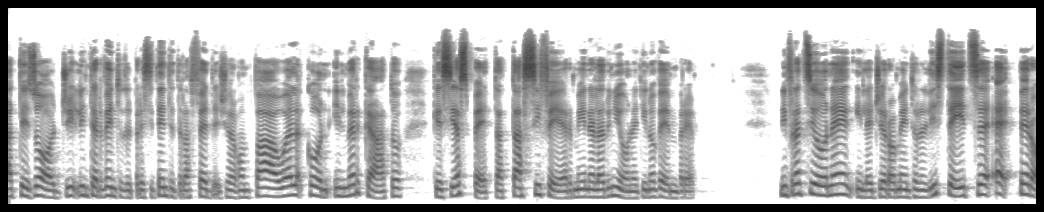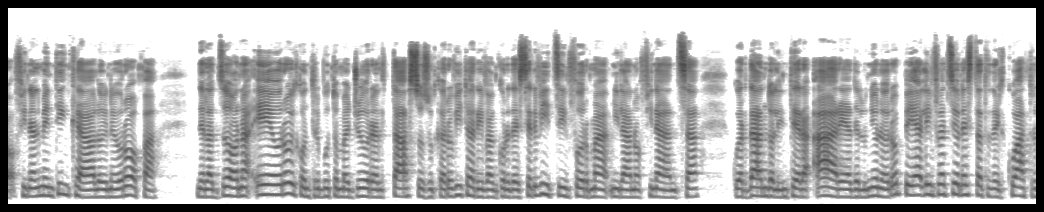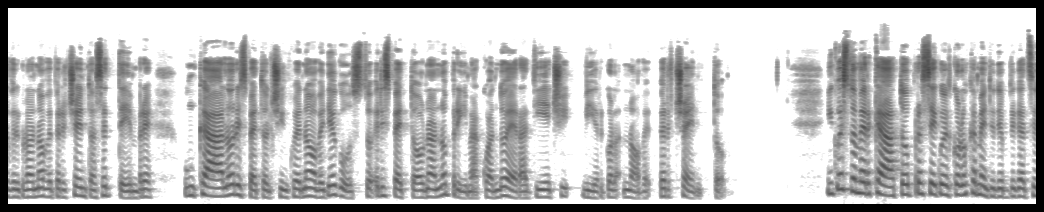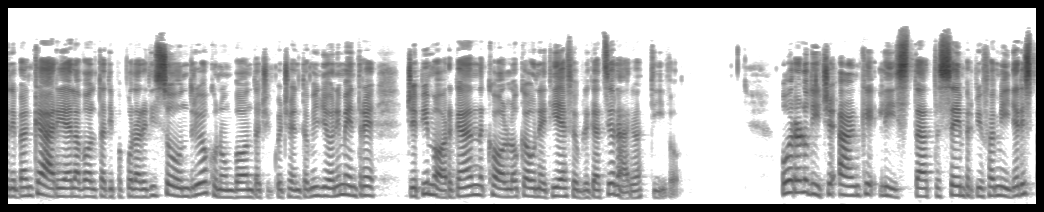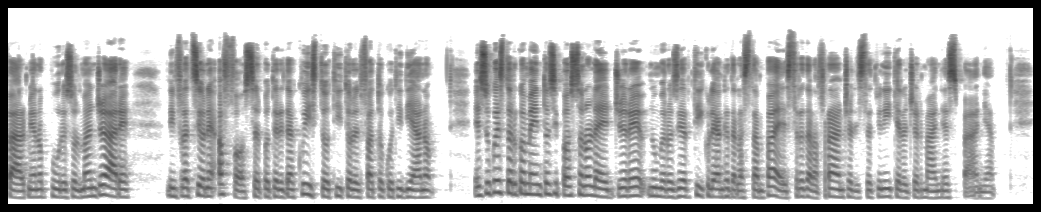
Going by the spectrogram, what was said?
atteso oggi l'intervento del presidente della Fed Jerome Powell con il mercato che si aspetta tassi fermi nella riunione di novembre. L'inflazione, in leggero aumento negli States, è però finalmente in calo in Europa. Nella zona euro il contributo maggiore al tasso sul carovita arriva ancora dai servizi, informa Milano Finanza. Guardando l'intera area dell'Unione Europea, l'inflazione è stata del 4,9% a settembre, un calo rispetto al 5,9 di agosto e rispetto a un anno prima, quando era 10,9%. In questo mercato prosegue il collocamento di obbligazioni bancarie, la volta di Popolare di Sondrio con un bond a 500 milioni, mentre JP Morgan colloca un ETF obbligazionario attivo. Ora lo dice anche l'Istat, sempre più famiglie risparmiano pure sul mangiare. L'inflazione affossa il potere d'acquisto, titola il Fatto Quotidiano. E su questo argomento si possono leggere numerosi articoli anche dalla stampa estera, dalla Francia, agli Stati Uniti, alla Germania e Spagna.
